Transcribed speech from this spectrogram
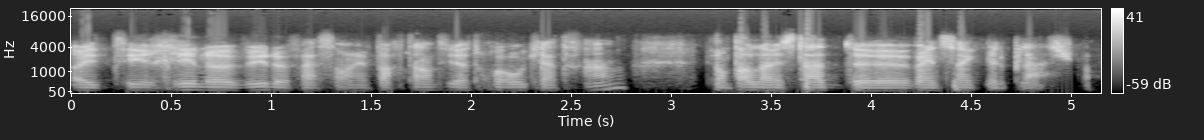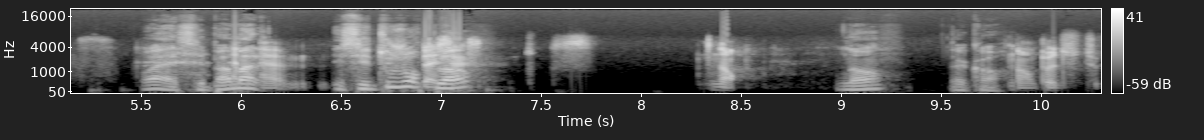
a été rénové de façon importante il y a trois ou quatre ans. Puis on parle d'un stade de 25 000 places, je pense. Ouais, c'est pas mal. Et c'est toujours ben, plein? Non. Non? D'accord. Non, pas du tout.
